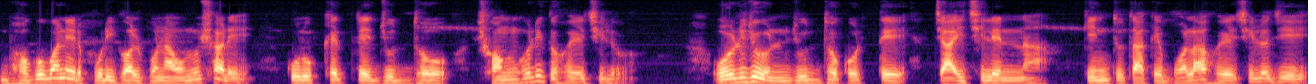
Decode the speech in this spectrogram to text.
ভগবানের পরিকল্পনা অনুসারে কুরুক্ষেত্রে যুদ্ধ সংঘটিত হয়েছিল। অর্জুন যুদ্ধ করতে চাইছিলেন না, কিন্তু তাকে বলা হয়েছিল যে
